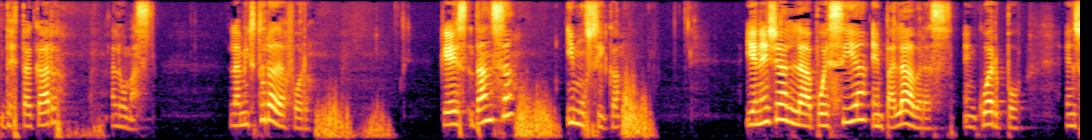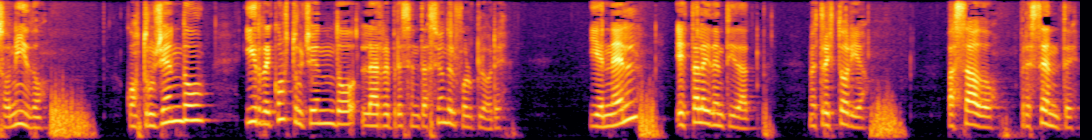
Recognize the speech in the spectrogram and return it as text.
destacar algo más. La mixtura de aforo, que es danza y música. Y en ella la poesía en palabras, en cuerpo, en sonido, construyendo y reconstruyendo la representación del folclore. Y en él está la identidad, nuestra historia, pasado, presente,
